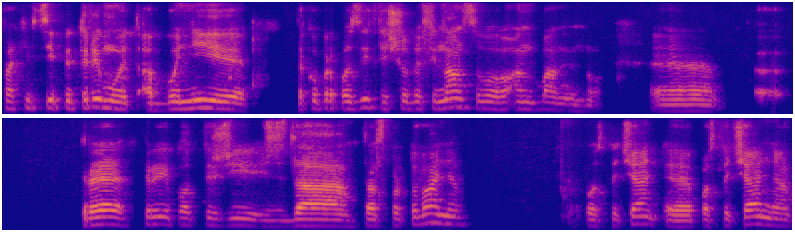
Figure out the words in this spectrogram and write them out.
фахівці підтримують або ні таку пропозицію щодо фінансового анбанлінгу. Е, три, три платежі за транспортування, постачання, е, постачання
